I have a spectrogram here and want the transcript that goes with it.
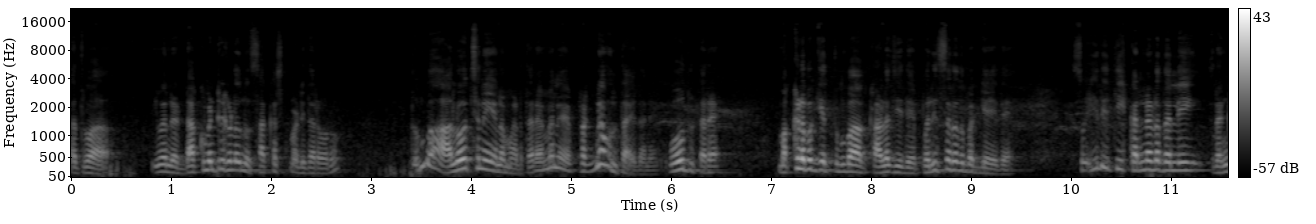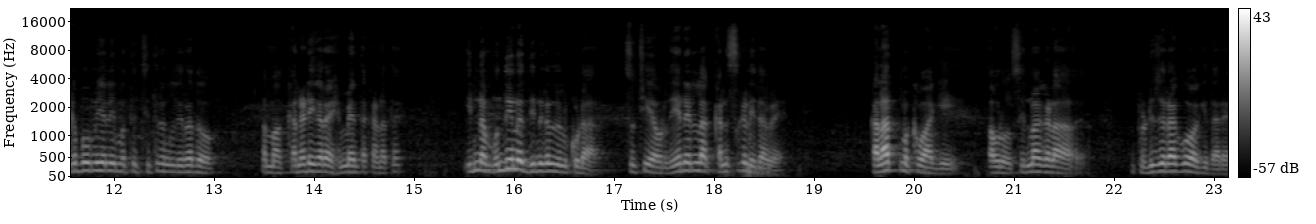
ಅಥವಾ ಇವನ್ ಡಾಕ್ಯುಮೆಂಟ್ರಿಗಳನ್ನು ಸಾಕಷ್ಟು ಮಾಡಿದ್ದಾರೆ ಅವರು. ತುಂಬ ಆಲೋಚನೆಯನ್ನು ಮಾಡ್ತಾರೆ, ಆಮೇಲೆ ಪ್ರಜ್ಞಾವಂತ ಇದ್ದಾನೆ, ಓದುತ್ತಾರೆ. ಮಕ್ಕಳ ಬಗ್ಗೆ ತುಂಬ ಕಾಳಜಿ ಇದೆ, ಪರಿಸರದ ಬಗ್ಗೆ ಇದೆ. ಸೊ ಈ ರೀತಿ ಕನ್ನಡದಲ್ಲಿ, ರಂಗಭೂಮಿಯಲ್ಲಿ ಮತ್ತು ಚಿತ್ರರಂಗದಲ್ಲಿರೋದು ನಮ್ಮ ಕನ್ನಡಿಗರ ಹೆಮ್ಮೆ ಅಂತ ಕಾಣುತ್ತೆ. ಇನ್ನು ಮುಂದಿನ ದಿನಗಳಲ್ಲೂ ಕೂಡ ಸುಚಿ ಅವ್ರದ್ದು ಏನೆಲ್ಲ ಕನಸುಗಳಿದ್ದಾವೆ ಕಲಾತ್ಮಕವಾಗಿ ಅವರು ಸಿನಿಮಾಗಳ ಪ್ರೊಡ್ಯೂಸರ್ ಆಗೂ ಆಗಿದ್ದಾರೆ,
